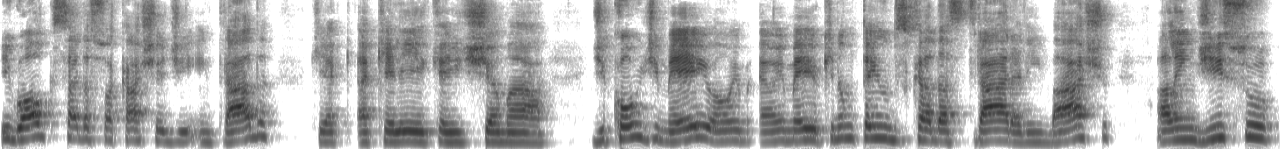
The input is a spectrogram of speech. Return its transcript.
igual que sai da sua caixa de entrada que é aquele que a gente chama de cold e-mail, é um, é um e-mail que não tem um descadastrar ali embaixo, Além disso,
